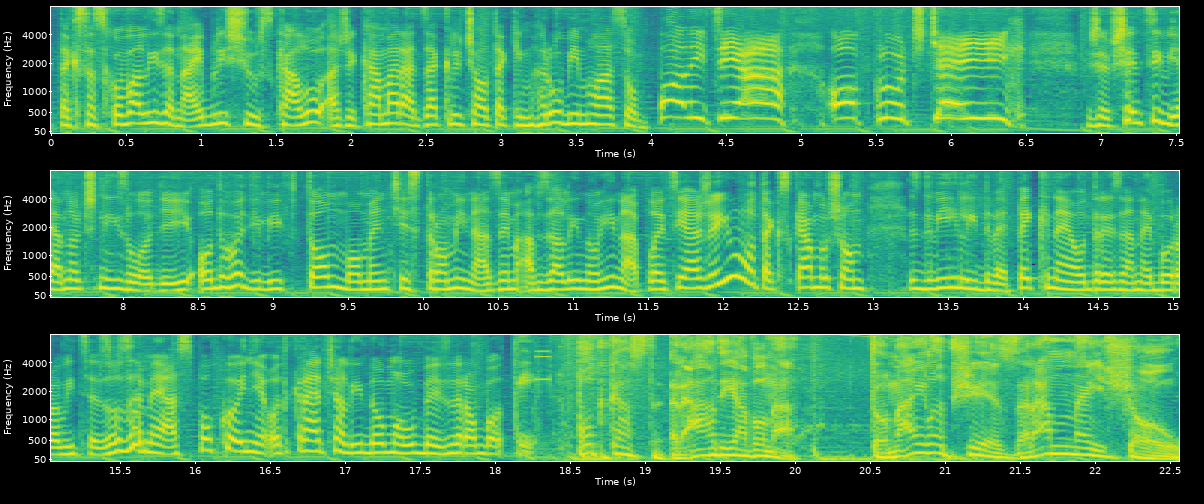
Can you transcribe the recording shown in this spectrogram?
tak sa schovali za najbližšiu skalu a že kamarát zakričal takým hrubým hlasom Polícia! Obklúčte ich! Že všetci vianoční zlodeji odhodili v tom momente stromy na zem a vzali nohy na plecia a že Julo tak s kamošom zdvihli dve pekné odrezané borovice zo zeme a spokojne odkráčali domov bez roboty. Podcast Rádia Vlna. To najlepšie z rannej show.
